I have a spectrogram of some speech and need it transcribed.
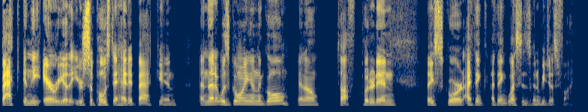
back in the area that you're supposed to head it back in, and that it was going in the goal. You know, tough. Put it in. They scored. I think. I think Weston's going to be just fine.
